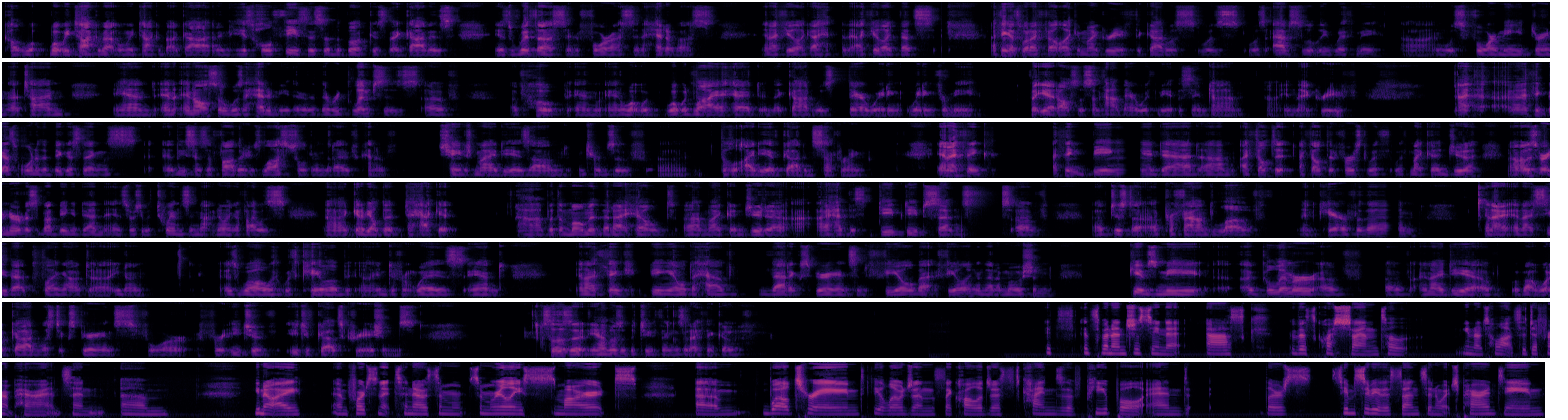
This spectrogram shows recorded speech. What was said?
called "What We Talk About When We Talk About God," and his whole thesis of the book is that God is is with us and for us and ahead of us. And I feel like I I feel like that's I think that's what I felt like in my grief that God was was was absolutely with me uh, and was for me during that time, and and and also was ahead of me. There there were glimpses of of hope and and what would what would lie ahead, and that God was there waiting waiting for me, but yet also somehow there with me at the same time uh, in that grief. I, I think that's one of the biggest things, at least as a father who's lost children, that I've kind of changed my ideas on in terms of uh, the whole idea of God and suffering. And I think I think being a dad, um, I felt it. I felt it first with with Micah and Judah. Uh, I was very nervous about being a dad, and especially with twins, and not knowing if I was uh, going to be able to, to hack it. Uh, but the moment that I held uh, Micah and Judah, I, I, had this deep, deep sense of of just a, a, profound love and care for them, and I and I see that playing out, uh, you know, as well with with Caleb uh, in different ways, and and I think being able to have that experience and feel that feeling and that emotion gives me a glimmer of of an idea of about what God must experience for for each of each of God's creations. So those are yeah, those are the two things that I think of. It's it's been interesting to ask this question to you know to lots of different parents and um, you know I am fortunate to know some some really smart um, well trained theologians psychologists kinds of people and there's seems to be the sense in which parenting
